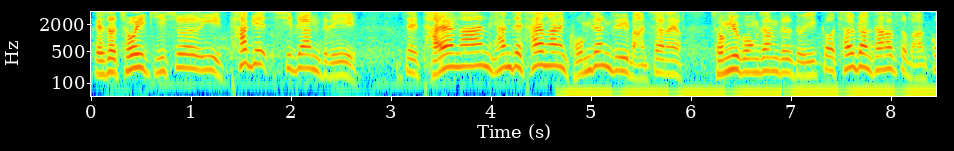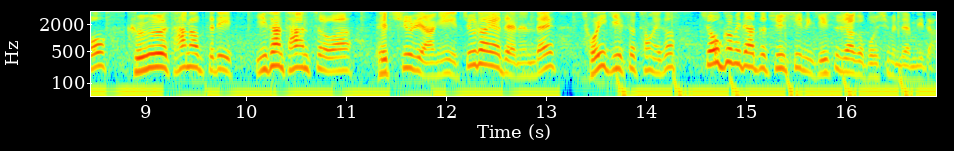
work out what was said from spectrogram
그래서 저희 기술이 타겟 시장들이 이제 다양한 현재 사용하는 공장들이 많잖아요. 정유 공장들도 있고 철강 산업도 많고 그 산업들이 이산탄소와 배출량이 줄어야 되는데 저희 기술 통해서 조금이라도 줄 수 있는 기술이라고 보시면 됩니다.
